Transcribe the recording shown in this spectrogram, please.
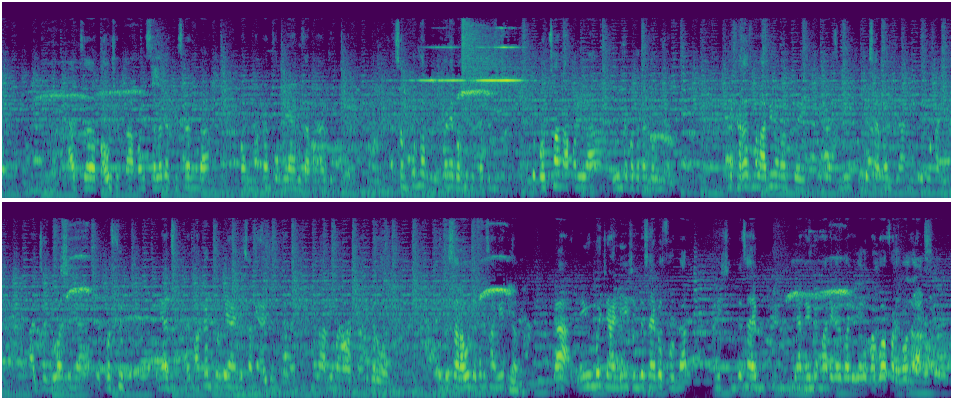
आज पाहू शकता आपण. सलग तिसऱ्यांदा आपण मातांपूर्वी या आपण आयोजित केलं संपूर्णपणे बघू शकता तुम्ही. तो प्रोत्साहन आपल्याला गोविंद पथकांकडून मिळालं. आणि खरंच मला अभिमान वाटतोय की आज मी शिंदे साहेबांच्या नेतृत्वाखाली आज युवा सेनेचे प्रस्तुत आणि आज माकांपूर्वी या आम्ही आयोजन केलं आहे. मला अभिमान वाटतो आणि गर्व वाटतो. आणि जसं राहुल दादांनी सांगितलं का नवी मुंबईची हांडी शिंदे साहेबच फोडणार आणि शिंदे साहेब या नवी मुंबई महानगरपालिकेवर भगवा फडकवणार.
